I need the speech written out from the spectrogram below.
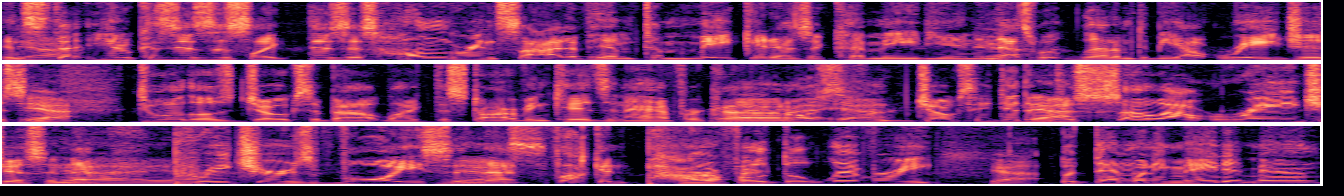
instead. Yeah. You know, because there's this like there's this hunger inside of him to make it as a comedian, and Yeah. that's what led him to be outrageous. And Yeah. Do all those jokes about like the starving kids in Africa Right, and all these yeah. different jokes he did that were just so outrageous and that preacher's voice and that fucking powerful Perfect. delivery. Yeah. But then when he made it, man,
